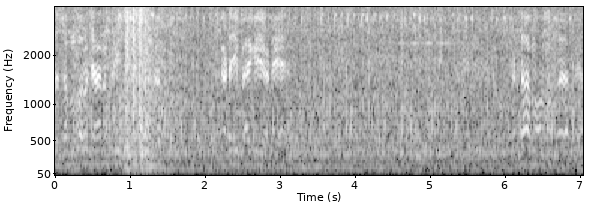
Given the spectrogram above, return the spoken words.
ਦਸੰਬਰ, ਜਨਵਰੀ ਦੇ ਵਿੱਚ ਗੜੇ ਪੈ ਕੇ ਜੜੇ ਆ। ਠੰਡਾ ਮੌਸਮ ਹੋਇਆ ਪਿਆ।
